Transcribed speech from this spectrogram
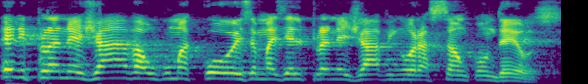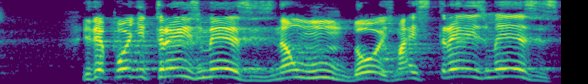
Ele planejava alguma coisa, mas ele planejava em oração com Deus. E depois de três meses, não um, dois, mas três meses,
